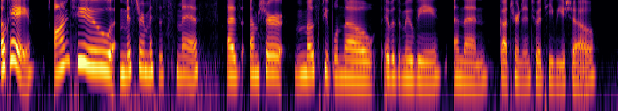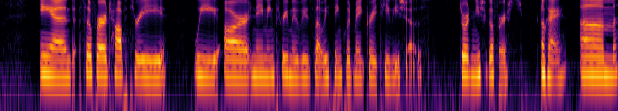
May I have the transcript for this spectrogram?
Okay, on to Mr. and Mrs. Smith. As I'm sure most people know, it was a movie and then got turned into a TV show. And so for our top three, we are naming three movies that we think would make great TV shows. Jordan, you should go first. Okay. Um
